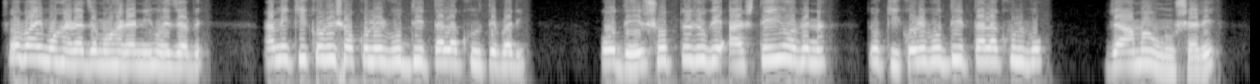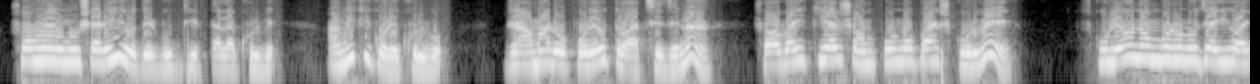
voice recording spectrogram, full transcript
সবাই মহারাজা মহারানী হয়ে যাবে। আমি কি করে সকলের বুদ্ধির তালা খুলতে পারি? ওদের সত্য যুগে আসতেই হবে না। তো কি করে বুদ্ধির তালা খুলব? ড্রামা অনুসারে সময় অনুসারেই ওদের বুদ্ধির তালা খুলবে। আমি কি করে খুলব? ড্রামার ওপরেও তো আছে যে না, সবাই কি আর সম্পূর্ণ পাশ করবে? স্কুলেও নম্বর অনুযায়ী হয়।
